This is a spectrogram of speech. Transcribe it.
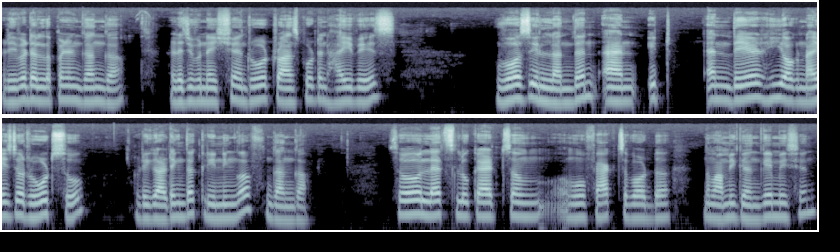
river development and Ganga rejuvenation road transport and highways was in London and it and there he organized a road show regarding the cleaning of Ganga. So let's look at some more facts about the Namami Gange mission.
